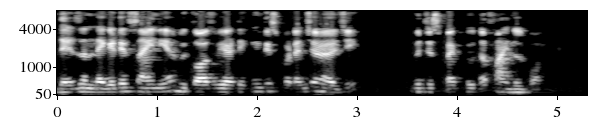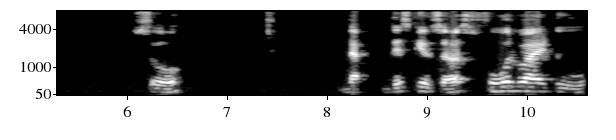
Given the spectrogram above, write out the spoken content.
There is a negative sign here because we are taking this potential energy with respect to the final point. So that this gives us 4 by 2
